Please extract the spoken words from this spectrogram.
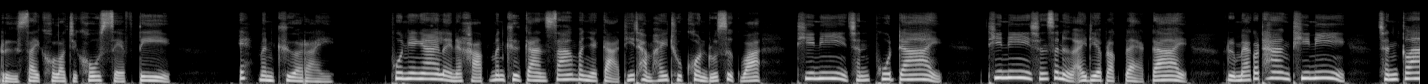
หรือ psychological safety เอ๊ะ มันคืออะไร พูดง่ายๆเลยนะครับ มันคือการสร้างบรรยากาศที่ทำให้ทุกคนรู้สึกว่า ที่นี่ฉันพูดได้ ที่นี่ฉันเสนอไอเดียแปลกๆได้ หรือแม้กระทั่งที่นี่ ฉันกล้า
